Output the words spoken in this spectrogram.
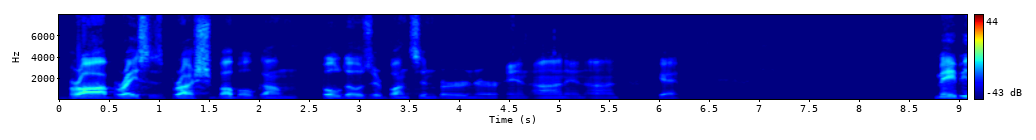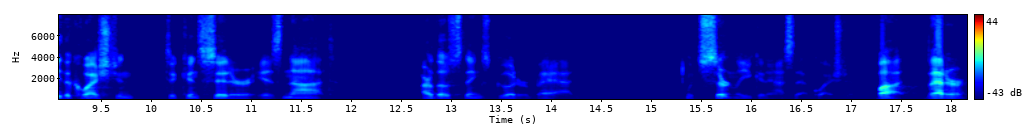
bra, braces, brush, bubble gum, bulldozer, Bunsen burner, and on and on. Okay? Maybe the question to consider is not are those things good or bad? Which certainly you can ask that question. But better,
